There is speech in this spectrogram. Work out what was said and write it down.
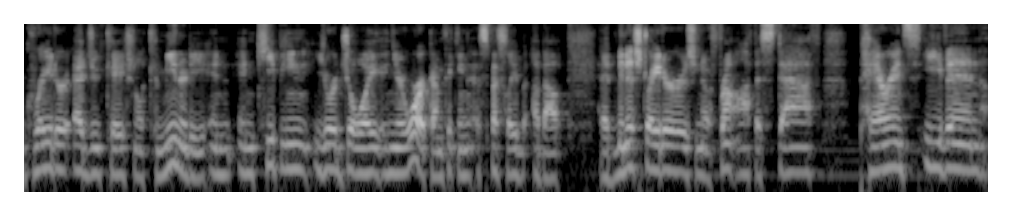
greater educational community in, in keeping your joy in your work i'm thinking especially about administrators you know front office staff parents even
